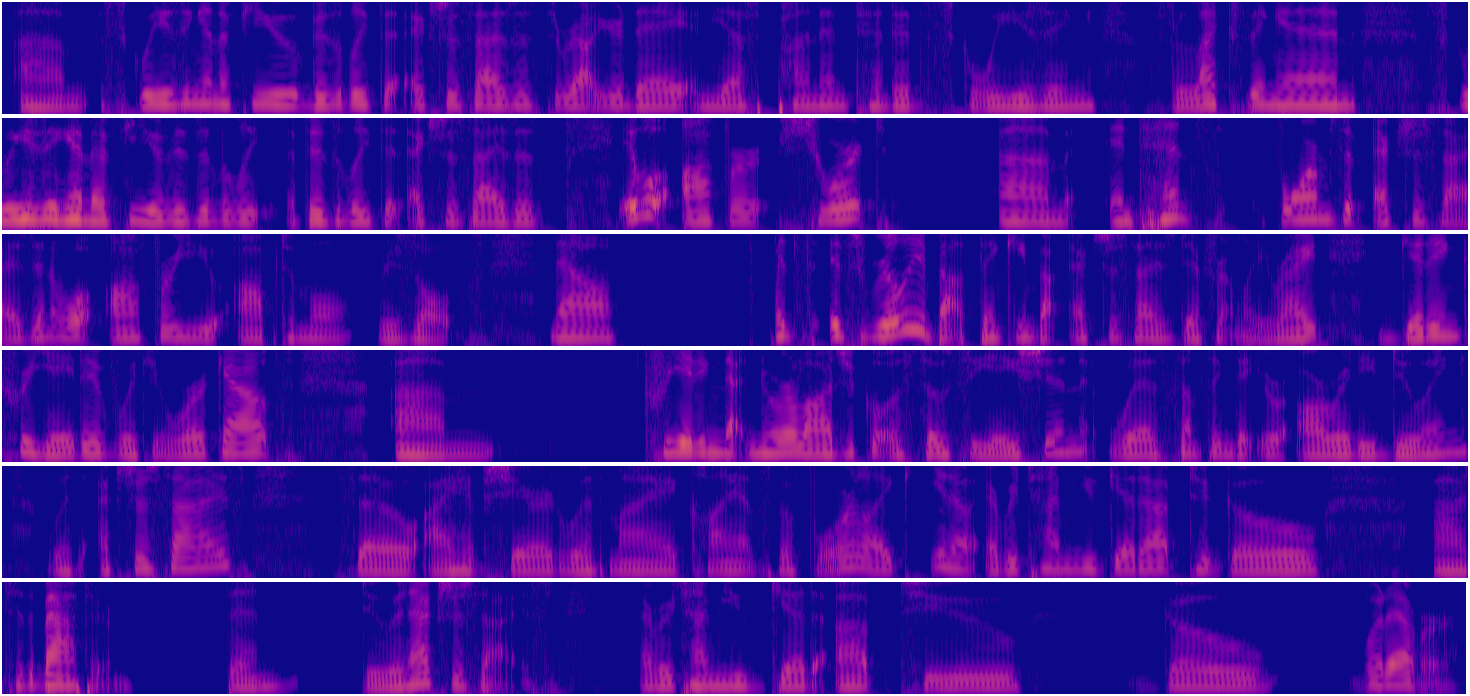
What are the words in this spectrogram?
Um, squeezing in a few visibly fit exercises throughout your day, and yes, pun intended, squeezing, flexing in, squeezing in a few visibly visibly fit exercises. It will offer short, um, intense forms of exercise, and it will offer you optimal results. Now, it's it's really about thinking about exercise differently, right? Getting creative with your workouts, um, creating that neurological association with something that you're already doing with exercise. So I have shared with my clients before, like you know, every time you get up to go uh, to the bathroom, then do an exercise. Every time you get up to go whatever,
